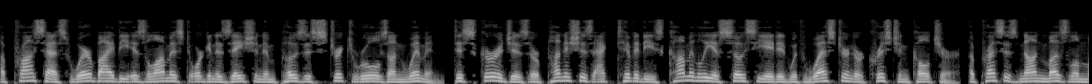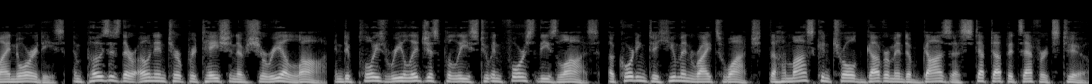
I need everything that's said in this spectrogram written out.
a process whereby the Islamist organization imposes strict rules on women, discourages or punishes activities commonly associated with Western or Christian culture, oppresses non-Muslim minorities minorities, imposes their own interpretation of Sharia law, and deploys religious police to enforce these laws. According to Human Rights Watch, the Hamas controlled government of Gaza stepped up its efforts to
